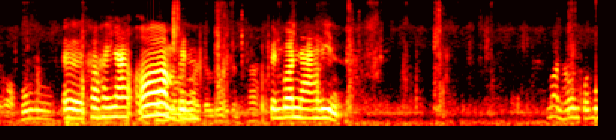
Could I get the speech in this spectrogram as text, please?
จะออกภูเออ เขาให้ย่างอ้อมเป็นจะรวยกันท่าเป็นบอนยางลินบ้านเขาเป็นคนโบ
